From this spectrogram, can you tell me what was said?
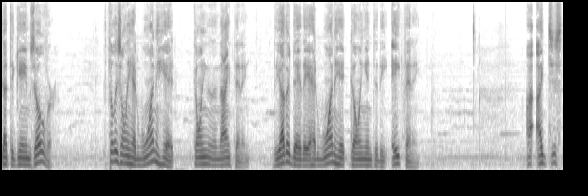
that the game's over. The Phillies only had one hit going into the ninth inning. The other day they had one hit going into the eighth inning. I, I just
